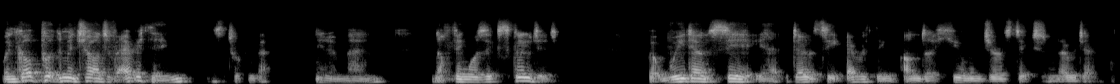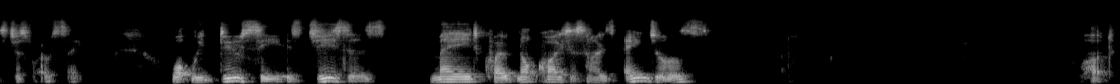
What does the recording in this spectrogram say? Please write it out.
When God put them in charge of everything, he's talking about, you know, man, nothing was excluded. But we don't see it yet, don't see everything under human jurisdiction. No, we don't. That's just what I was saying. What we do see is Jesus made, quote, not quite as high as angels. What?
